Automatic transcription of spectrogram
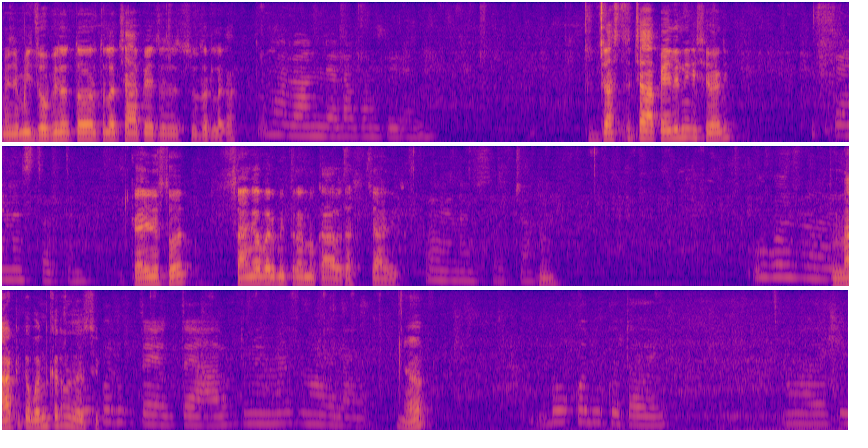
म्हणजे मी झोपेत होतो तुला चहा प्यायचं सुधारलं का? तुम्हाला आणलेला पण पेले मी. तू जास्त चहा प्यायली नाही का शिवानी? काही नसतं ते काही नसतं होत? सांगा बरं मित्रांनो काय होत असं चहा काही नसतं चहा. हम्म. उगाच नाटकं बंद कर ना जरशी डोकं दुखतंय एकटं यार तुम्ही म्हणूनच मागे लागा हा? डोकं दुखत आहे मला काही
